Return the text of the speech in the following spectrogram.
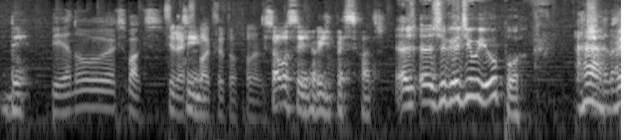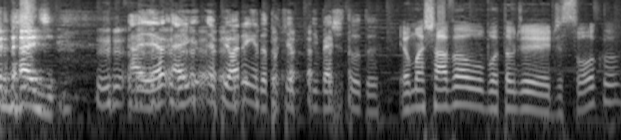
B. B no Xbox. Sim, no Sim. Xbox eu tô falando. Só você joga de PS4. Eu, eu joguei de Wii U, pô. Ah, verdade. Aí é, é, pior ainda, porque investe tudo. Eu machava o botão de, de soco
